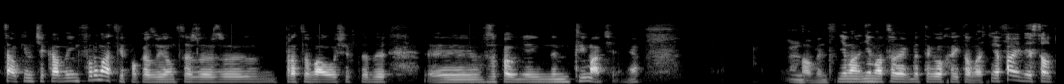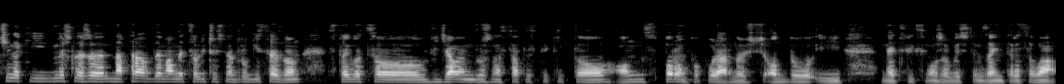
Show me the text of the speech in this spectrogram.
całkiem ciekawe informacje pokazujące, że, że pracowało się wtedy w zupełnie innym klimacie, nie? No więc nie ma, nie ma co jakby tego hejtować. Nie, fajny jest ten odcinek i myślę, że naprawdę mamy co liczyć na drugi sezon. Z tego co widziałem różne statystyki, to on sporą popularność odbył i Netflix może być tym zainteresowany,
